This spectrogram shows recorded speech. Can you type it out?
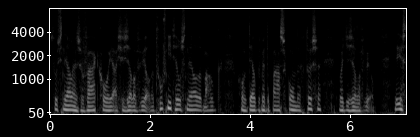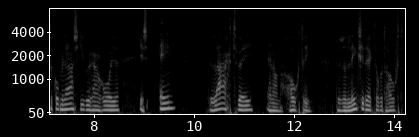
Zo snel en zo vaak gooien als je zelf wil. Dat hoeft niet heel snel. Dat mag ook gewoon telkens met een paar seconden ertussen. Wat je zelf wil. De eerste combinatie die we gaan gooien is 1, laag 2 en dan hoog 3. Dus een linksje direct op het hoofd,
